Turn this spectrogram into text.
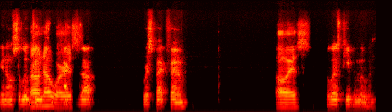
You know, salute. Oh, no worries. up. Respect, fam. Always But let's keep it moving.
